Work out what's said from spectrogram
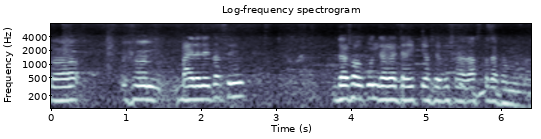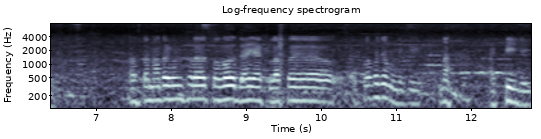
তো এখন বাইরে যাইতেছি। দেখো কোন জায়গায় যাই, কি আসে বিষয় রাস্তা দেখাবো না রাস্তা না দেখানো ছাড়া চলো, যাই, এক লাখে এক লাখে যাব নাকি? না, একটি যাই।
